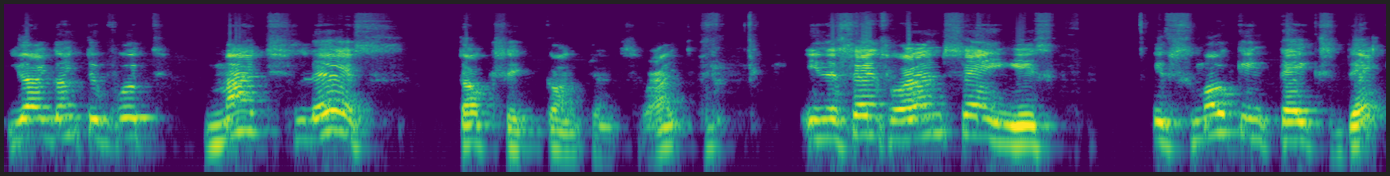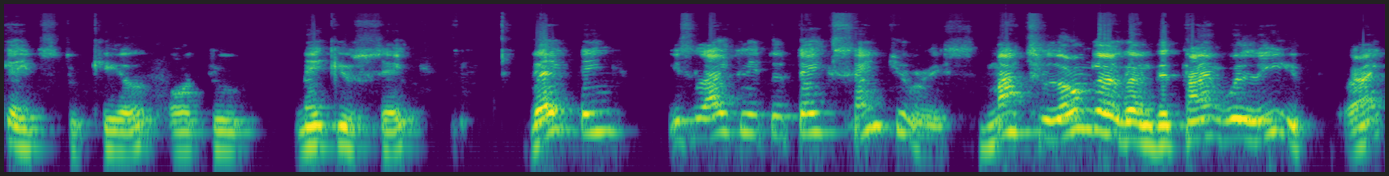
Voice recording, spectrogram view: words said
you are going to put much less toxic contents, right? In a sense, what I'm saying is if smoking takes decades to kill or to make you sick, vaping is likely to take centuries, much longer than the time we live, right?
